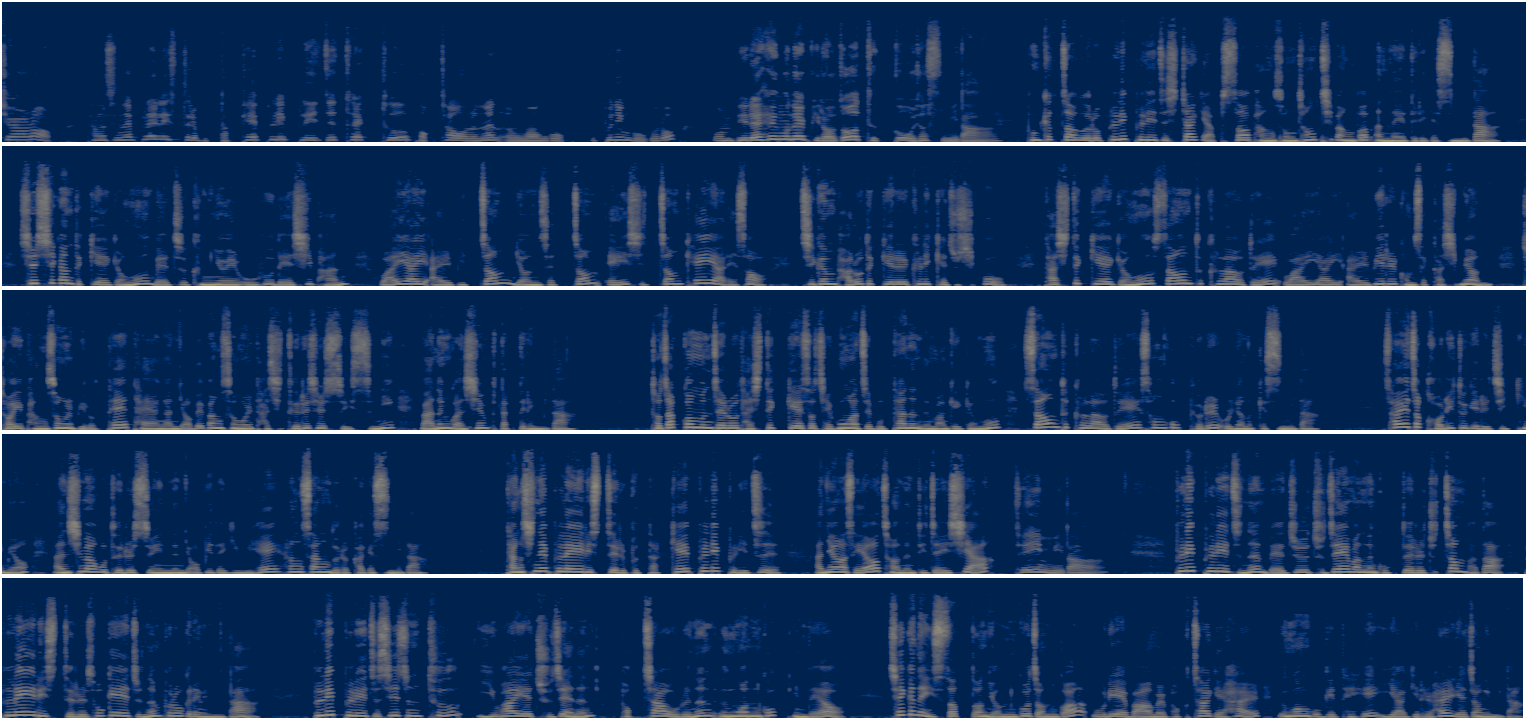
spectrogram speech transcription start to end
Cheer up 당신의 플레이리스트를 부탁해 플리플리즈 트랙 2 벅차오르는 응원곡 오프닝 곡으로 원필의 행운을 빌어줘 듣고 오셨습니다. 본격적으로 플리플리즈 시작에 앞서 방송 청취 방법 안내해 드리겠습니다. 실시간 듣기의 경우 매주 금요일 오후 4시 반 yirb.yonsei.ac.kr에서 지금 바로 듣기를 클릭해 주시고 다시 듣기의 경우 SoundCloud에 YIRB를 검색하시면 저희 방송을 비롯해 다양한 YIRB 방송을 다시 들으실 수 있으니 많은 관심 부탁드립니다. 저작권 문제로 다시 듣기에서 제공하지 못하는 음악의 경우 SoundCloud에 선곡표를 올려놓겠습니다. 사회적 거리두기를 지키며 안심하고 들을 수 있는 YIRB이 되기 위해 항상 노력하겠습니다. 당신의 플레이리스트를 부탁해 플리플리즈. 안녕하세요. 저는 DJ 시아. 제이입니다. 플리플리즈는 매주 주제에 맞는 곡들을 추천받아 플레이리스트를 소개해주는 프로그램입니다. 플리플리즈 시즌 2 2화의 주제는 벅차오르는 응원곡인데요. 최근에 있었던 연고전과 우리의 마음을 벅차게 할 응원곡에 대해 이야기를 할 예정입니다.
